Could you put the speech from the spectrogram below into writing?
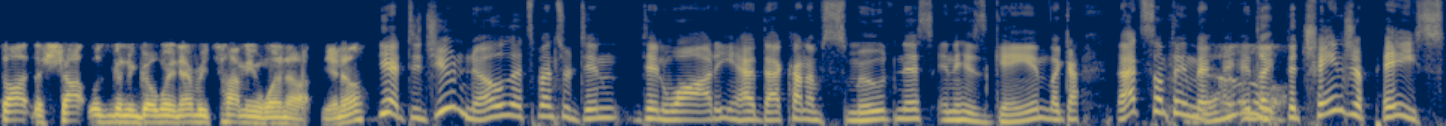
thought the shot was going to go in every time he went up, you know? Yeah, did you know that Spencer Din- Dinwiddie had that kind of smoothness in his game? Like that's something that no. like the change of pace,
